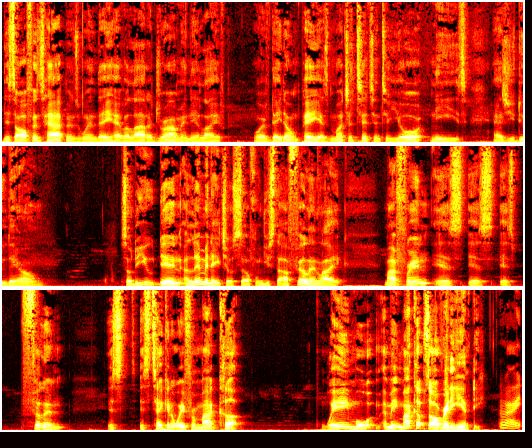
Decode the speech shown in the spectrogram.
This often happens when they have a lot of drama in their life, or if they don't pay as much attention to your needs as you do their own. So do you then eliminate yourself when you start feeling like my friend is is is feeling it's it's taken away from my cup way more I mean my cup's already empty. All right.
